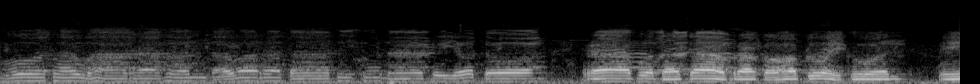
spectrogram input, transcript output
โอทวารหันตวรตาทิคุณาปิโยโตพระพุทธเจ้าประกอบด้วยคุณ มี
